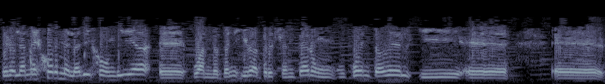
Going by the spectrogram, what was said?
pero la mejor me la dijo un día eh, cuando iba a presentar un, un, cuento de él y eh, eh,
